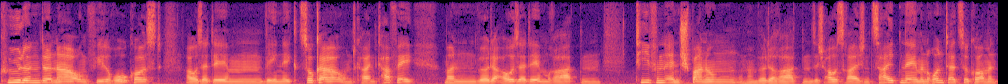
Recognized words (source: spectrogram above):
kühlende Nahrung, viel Rohkost, außerdem wenig Zucker und kein Kaffee. Man würde außerdem raten, Tiefenentspannung man würde raten, sich ausreichend Zeit nehmen, runterzukommen.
